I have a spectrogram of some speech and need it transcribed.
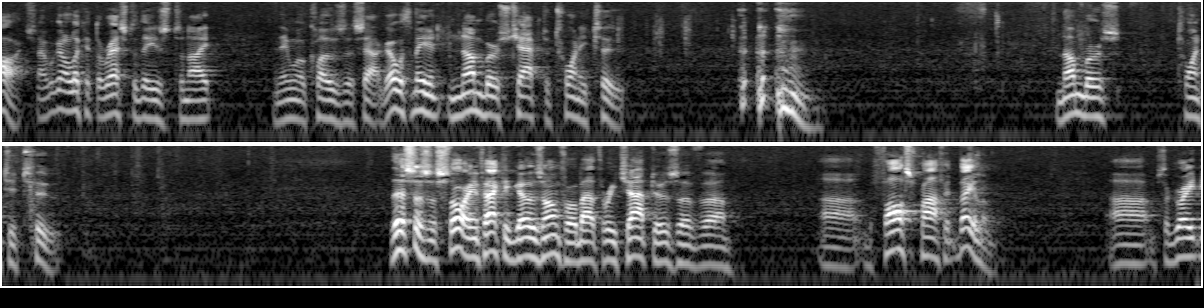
hearts. Now, we're going to look at the rest of these tonight, and then we'll close this out. Go with me to Numbers chapter 22. Numbers 22. This is a story. In fact, it goes on for about three chapters of uh, uh, the false prophet Balaam. Uh, it's a great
